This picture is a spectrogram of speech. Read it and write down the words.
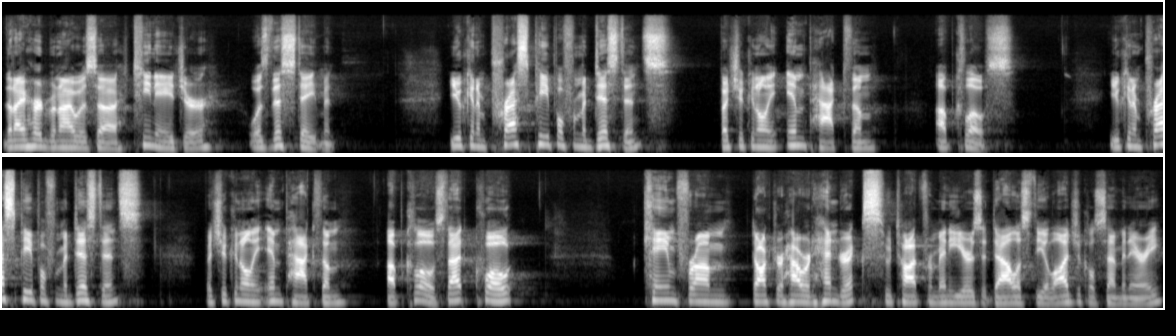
that I heard when I was a teenager was this statement You can impress people from a distance, but you can only impact them up close. You can impress people from a distance, but you can only impact them up close. That quote came from Dr. Howard Hendricks, who taught for many years at Dallas Theological Seminary.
